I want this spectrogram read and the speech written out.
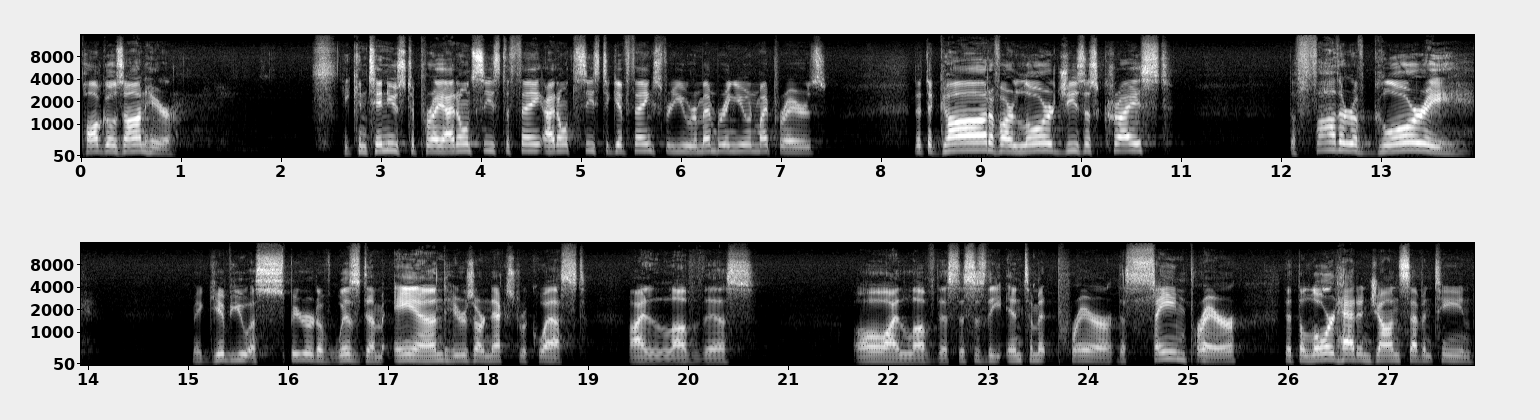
Paul goes on here. He continues to pray, I don't cease to thank I don't cease to give thanks for you, remembering you in my prayers, that the God of our Lord Jesus Christ, the Father of glory, may give you a spirit of wisdom. And here's our next request. I love this. Oh, I love this. This is the intimate prayer, the same prayer that the Lord had in John 17.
